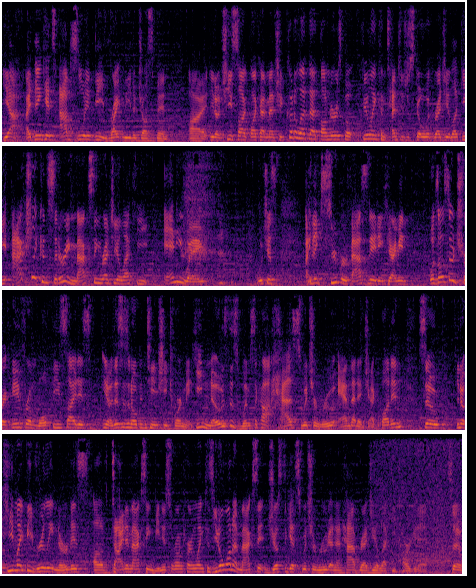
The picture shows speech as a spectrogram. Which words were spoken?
Yeah, I think it's absolutely the right lead adjustment. Uh, you know, Jiseok, like I mentioned, could have let that Thundurus, but feeling content to just go with Regieleki. Actually considering maxing Regieleki anyway, which is, I think, super fascinating here. I mean, What's also tricky from Wolfie's side is, you know, this is an open team sheet tournament. He knows this Whimsicott has Switcheroo and that eject button. So, you know, he might be really nervous of Dynamaxing Venusaur on turn one because you don't want to max it just to get Switcheroo and then have Regieleki target it. So,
